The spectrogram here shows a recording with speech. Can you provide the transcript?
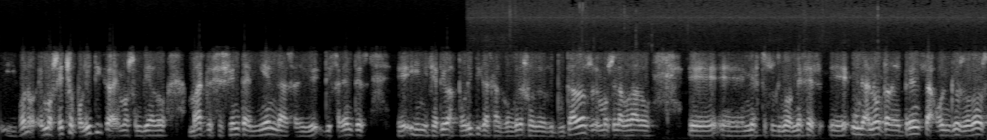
Y bueno, hemos hecho política, hemos enviado más de 60 enmiendas a diferentes eh, iniciativas políticas al Congreso de los Diputados, hemos elaborado en estos últimos meses una nota de prensa o incluso dos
